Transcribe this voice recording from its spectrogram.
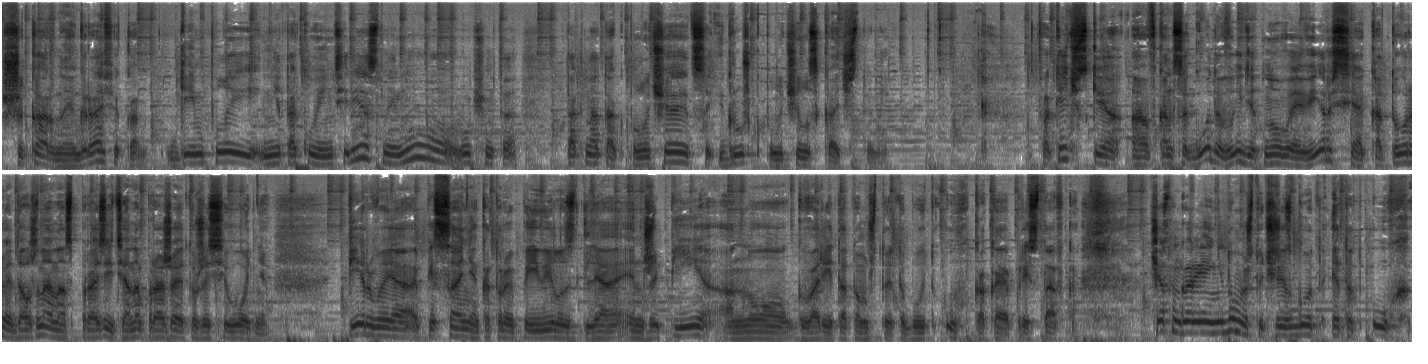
Шикарная графика. Геймплей не такой интересный, но, в общем-то, так на так получается. Игрушка получилась качественной. Фактически а, в конце года выйдет новая версия, которая должна нас поразить, и она поражает уже сегодня. Первое описание, которое появилось для NGP, оно говорит о том, что это будет ух, какая приставка. Честно говоря, я не думаю, что через год этот ух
